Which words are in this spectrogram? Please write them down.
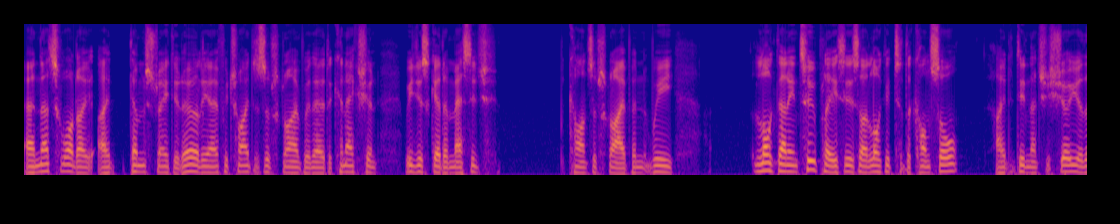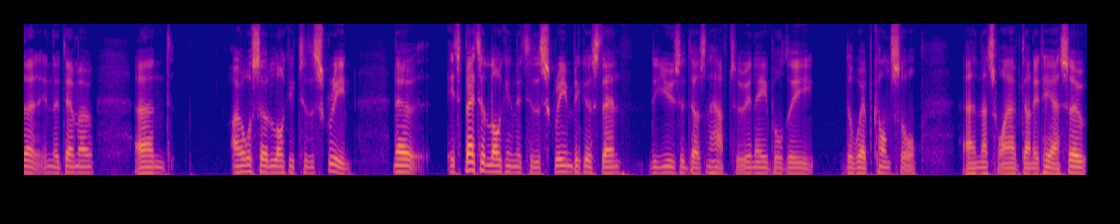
and that's what I, I demonstrated earlier. If we try to subscribe without a connection we just get a message can't subscribe. And we log that in two places. I log it to the console. I didn't actually show you that in the demo. And I also log it to the screen. Now, it's better logging it to the screen because then the user doesn't have to enable the, the web console. And that's why I've done it here. So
